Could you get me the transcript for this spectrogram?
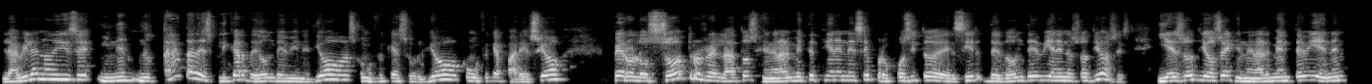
La Biblia no dice y no, trata de explicar de dónde viene Dios, cómo fue que surgió, cómo fue que apareció, pero los otros relatos generalmente tienen ese propósito de decir de dónde vienen esos dioses. Y esos dioses generalmente vienen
